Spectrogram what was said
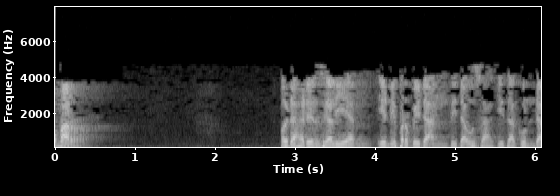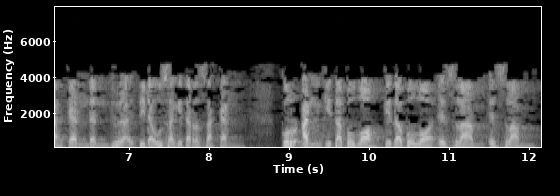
Umar. Udah hadirin sekalian, ini perbedaan tidak usah kita gundahkan dan tidak usah kita resahkan. Quran kitabullah, kitabullah, Islam, Islam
